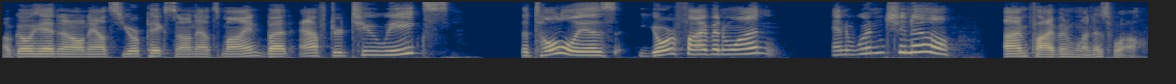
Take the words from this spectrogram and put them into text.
I'll go ahead and I'll announce your picks and I'll announce mine. But after two weeks, the total is you're five and one, and wouldn't you know, I'm five and one as well.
